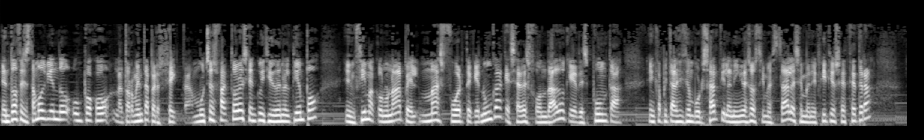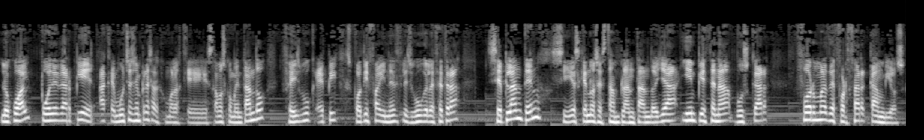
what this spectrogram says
Entonces estamos viendo un poco la tormenta perfecta. Muchos factores que han coincidido en el tiempo, encima con una Apple más fuerte que nunca, que se ha desfondado, que despunta en capitalización bursátil, en ingresos trimestrales, en beneficios, etcétera, lo cual puede dar pie a que muchas empresas como las que estamos comentando, Facebook, Epic, Spotify, Netflix, Google, etcétera, se planten, si es que no se están plantando ya, y empiecen a buscar formas de forzar cambios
